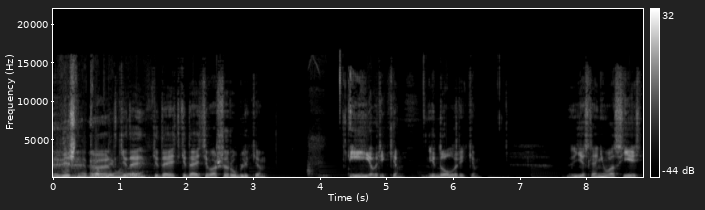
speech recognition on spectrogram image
Вечная проблема. Кидай, да. кидайте, кидайте ваши рублики. И еврики, и долларики. Если они у вас есть.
